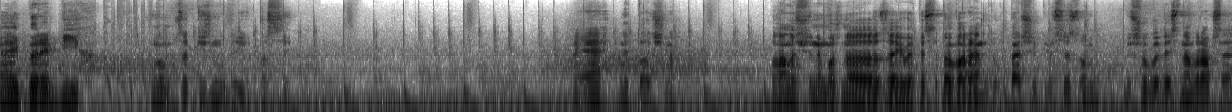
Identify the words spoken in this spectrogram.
Ей, перебіг. Знову запізно дають паси. Е, не точно. Погано, що не можна заявити себе в оренду в перший півсезону. Пішов би десь набрався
